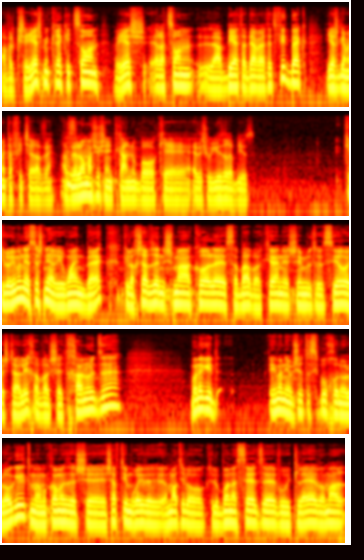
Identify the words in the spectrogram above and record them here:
אבל כשיש מקרה קיצון ויש רצון להביע את הדעה ולתת פידבק, יש גם את הפיצ'ר הזה. אז זה לא משהו שנתקלנו בו כאיזשהו user abuse. כאילו אם אני אעשה שנייה rewind back, כאילו עכשיו זה נשמע הכל uh, סבבה, כן, יש אימייל to CEO, יש תהליך, אבל כשהתחלנו את זה, בוא נגיד, אם אני אמשיך את הסיפור כרונולוגית, מהמקום הזה שישבתי עם רועי ואמרתי לו, כאילו בוא נעשה את זה, והוא התלהב, אמר,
